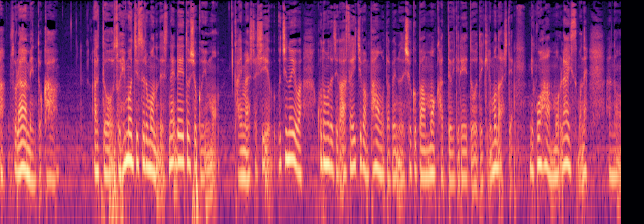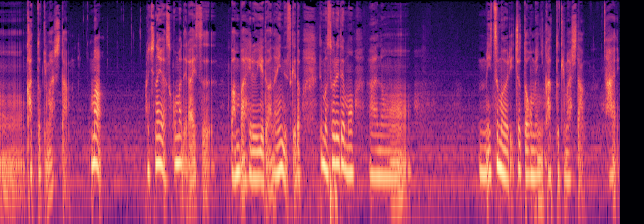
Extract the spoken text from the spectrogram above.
あ、そう、ラーメンとか、あと、そう、日持ちするものですね。冷凍食品も買いましたし、うちの家は子供たちが朝一番パンを食べるので、食パンも買っておいて冷凍できるものはして、で、ご飯もライスもね、あのー買っときました。まあ、うちの家はそこまでライスバンバン減る家ではないんですけど、でもそれでも、あのーいつもよりちょっと多めに買っときました。はい。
